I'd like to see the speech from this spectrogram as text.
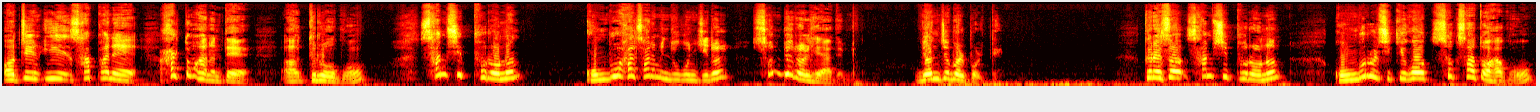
어 지금 이 사판에 활동하는데 어, 들어오고 30%는 공부할 사람이 누군지를 선별을 해야 됩니다. 면접을 볼 때. 그래서 30%는 공부를 시키고 석사도 하고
